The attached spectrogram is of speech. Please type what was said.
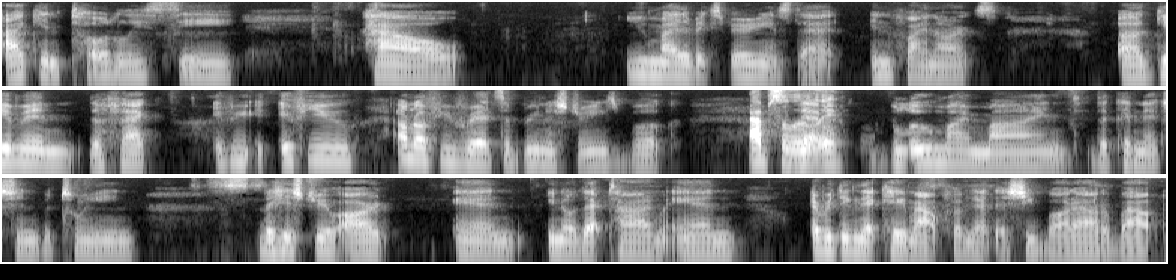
I can totally see how you might have experienced that in fine arts, uh, given the fact if you if you I don't know if you've read Sabrina Strings' book, absolutely. blew my mind the connection between the history of art and you know that time and everything that came out from that that she brought out about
